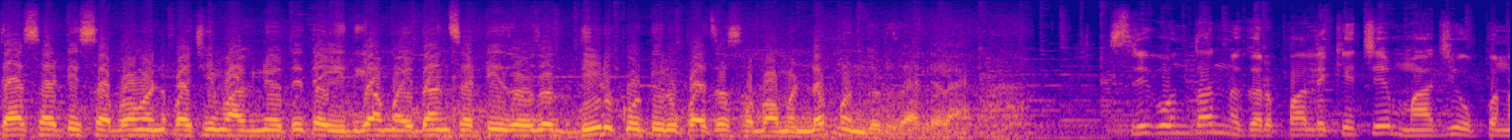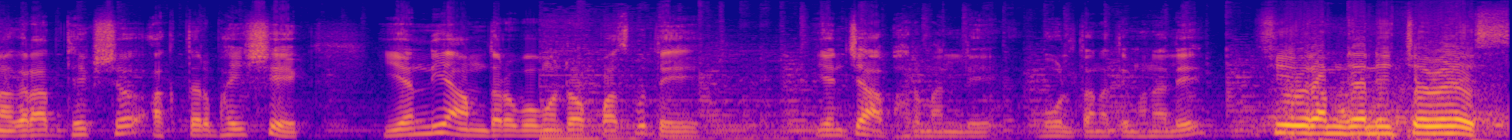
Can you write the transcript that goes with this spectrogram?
त्यासाठी सभामंडपाची मागणी होती त्या ईदगाह मैदानसाठी जवळजवळ दीड कोटी रुपयाचा सभामंडप मंजूर झालेला आहे. श्रीगोंदा नगरपालिकेचे माजी उपनगराध्यक्ष अख्तरभाई शेख यांनी आमदार बबनराव पाचपुते यांचे आभार मानले. बोलताना ते म्हणाले शी रमजान ईदच्या वेळेस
